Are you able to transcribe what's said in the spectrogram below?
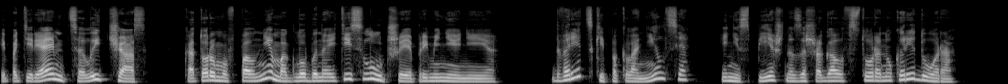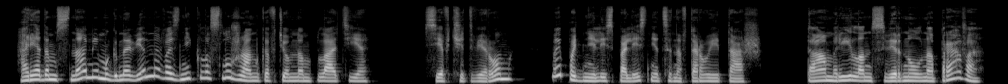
«И потеряем целый час, которому вполне могло бы найтись лучшее применение». Дворецкий поклонился и неспешно зашагал в сторону коридора — а рядом с нами мгновенно возникла служанка в темном платье. Все вчетвером мы поднялись по лестнице на второй этаж. Там Рилан свернул направо,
